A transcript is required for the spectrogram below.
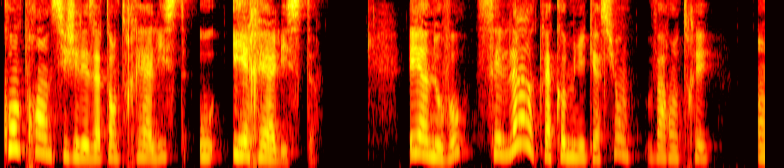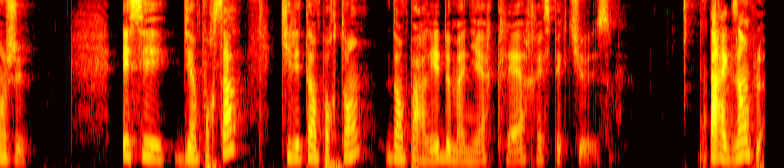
Comprendre si j'ai des attentes réalistes ou irréalistes. Et à nouveau, c'est là que la communication va rentrer en jeu. Et c'est bien pour ça qu'il est important d'en parler de manière claire, respectueuse. Par exemple,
